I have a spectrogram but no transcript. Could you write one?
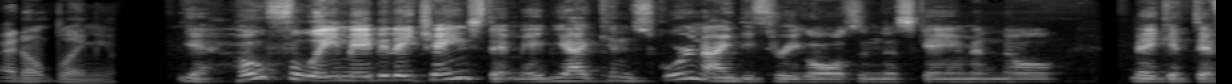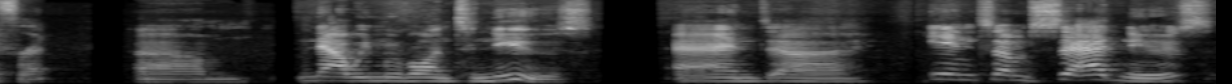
I don't blame you. yeah, hopefully maybe they changed it. Maybe I can score 93 goals in this game and they'll make it different. Um, now we move on to news. And uh, in some sad news,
